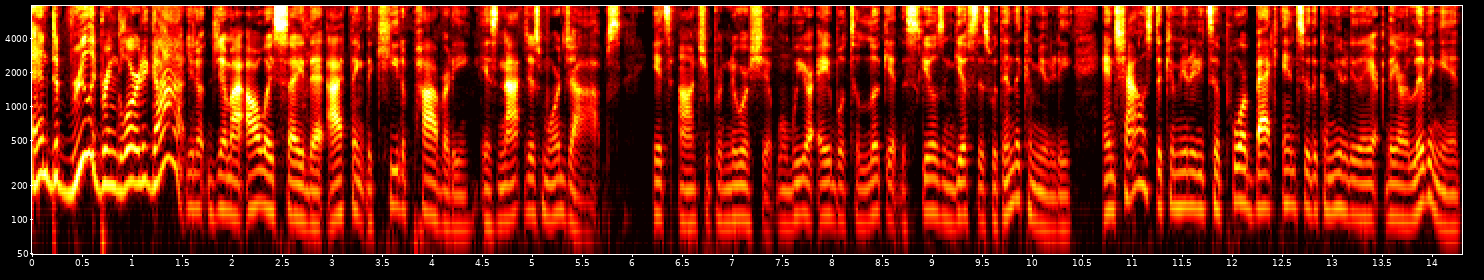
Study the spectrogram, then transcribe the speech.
and to really bring glory to God. You know, Jim, I always say that I think the key to poverty is not just more jobs. It's entrepreneurship. When we are able to look at the skills and gifts that's within the community and challenge the community to pour back into the community they are, they are living in,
